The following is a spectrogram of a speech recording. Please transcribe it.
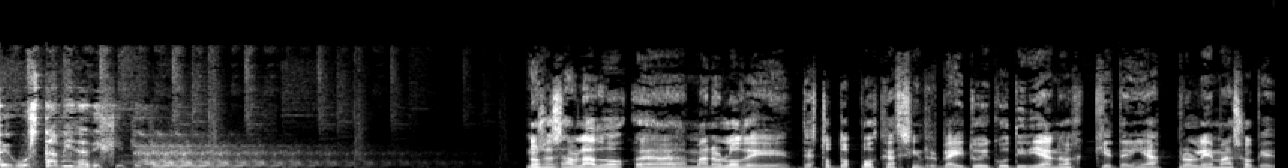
¿Te gusta vida digital? Nos has hablado, eh, Manolo, de, estos dos podcasts sin reply to y cotidianos que tenías problemas o que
